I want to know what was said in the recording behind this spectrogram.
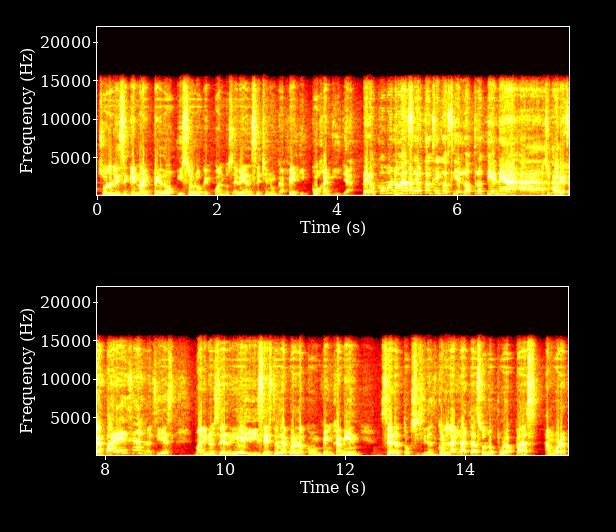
Solo le dice que no hay pedo y solo que cuando se vean se echen un café y cojan y ya. Pero cómo no va a ser tóxico si el otro tiene a, a- A su pareja. su pareja? Así es. Marino se ríe y dice, estoy de acuerdo con Benjamín. Cero toxicidad con la gata, solo pura paz, amor,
